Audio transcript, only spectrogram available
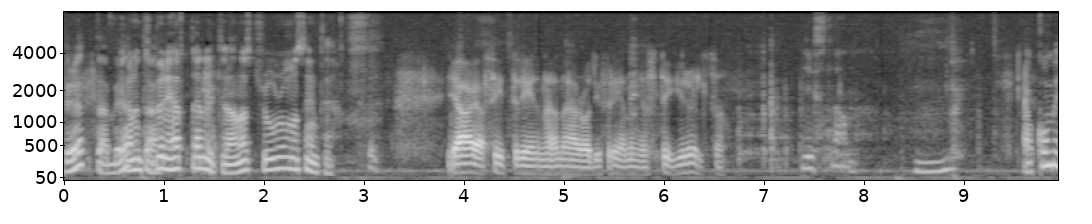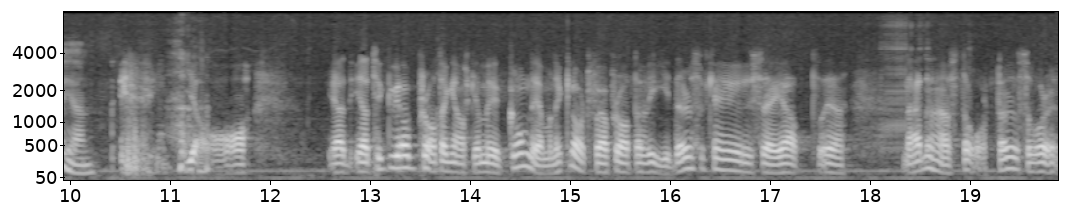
Berätta, berätta. Kan du inte berätta lite annars tror de oss inte. ja, jag sitter i den här närradioföreningens styrelse. Gisslan. Ja, kom igen. Ja, jag, jag tycker vi har pratat ganska mycket om det men det är klart får jag prata vidare så kan jag ju säga att eh, när den här startade så var det,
